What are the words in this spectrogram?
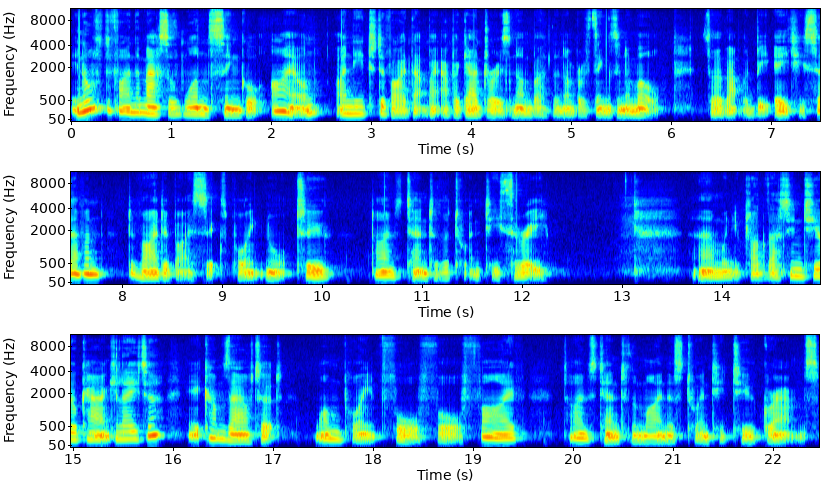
In order to find the mass of one single ion, I need to divide that by Avogadro's number, the number of things in a mole. So that would be 87 divided by 6.02 times 10 to the 23. And when you plug that into your calculator, it comes out at 1.445 times 10 to the minus 22 grams.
